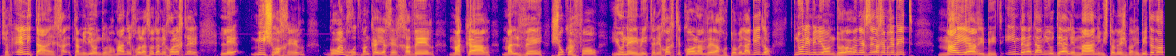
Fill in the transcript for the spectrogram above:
עכשיו, אין לי את המיליון דולר, מה אני יכול לעשות? אני יכול ללכת למישהו אחר, גורם חוץ-בנקאי אחר, חבר, מכר, מלווה, שוק אפור, you name it, אני יכול ללכת לכל העולם ולאחותו ולהגיד לו, תנו לי מיליון דולר ואני אחזיר לכם ריבית. מה יהיה הריבית? אם בן אדם יודע למה אני משתמש בריבית הזאת,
